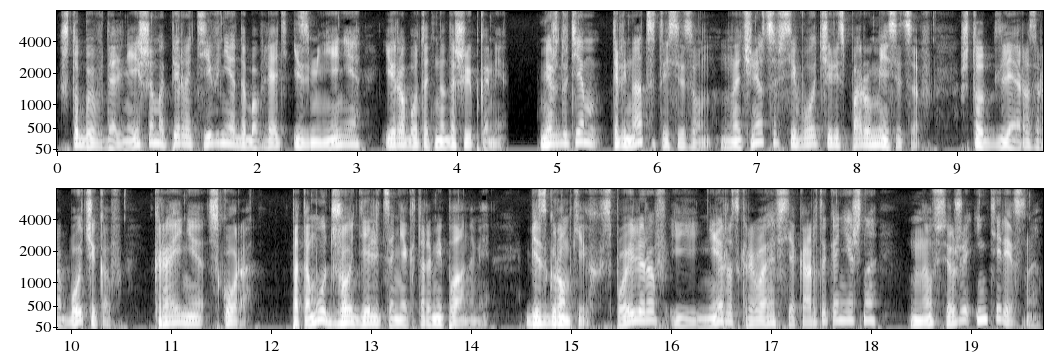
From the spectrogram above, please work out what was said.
чтобы в дальнейшем оперативнее добавлять изменения и работать над ошибками. Между тем, 13 сезон начнется всего через пару месяцев, что для разработчиков крайне скоро. Потому Джо делится некоторыми планами. Без громких спойлеров и не раскрывая все карты, конечно, но все же интересно.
